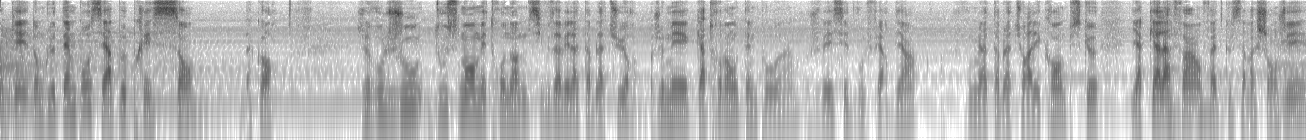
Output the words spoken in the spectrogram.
Ok, donc le tempo c'est à peu près 100, d'accord? Je vous le joue doucement métronome. Si vous avez la tablature, je mets 80 au tempo. hein. Je vais essayer de vous le faire bien vous mets la tablature à l'écran, puisque il n'y a qu'à la fin en fait que ça va changer,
